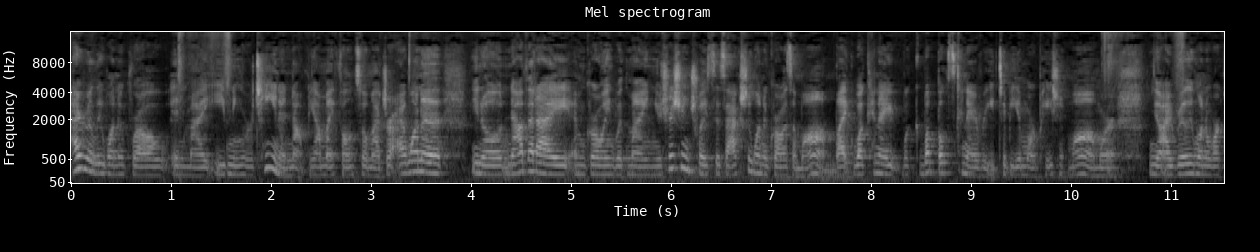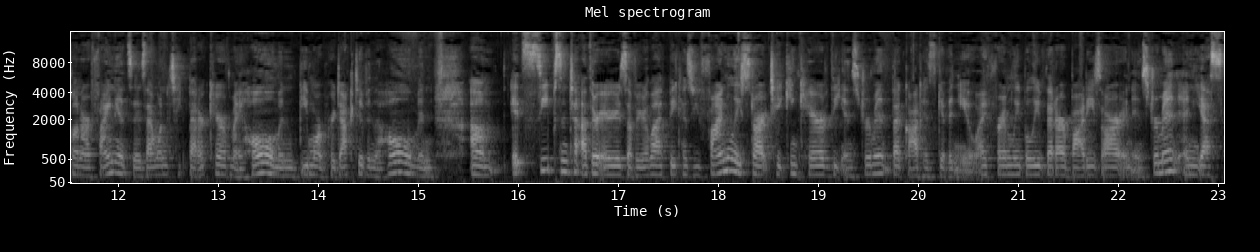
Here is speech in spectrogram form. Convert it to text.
I really want to grow in my evening routine and not be on my phone so much. Or I want to, you know, now that I am growing with my nutrition choices, I actually want to grow as a mom. Like what can I, what, what books can I read to be a more patient mom? Or, you know, I really want to work on our finances. I want to take better care of my home and be more productive in the home. And um, it seeps into other areas of your life because you finally start taking care of the instrument that God has given you. I firmly believe that our bodies are an instrument. And yes,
